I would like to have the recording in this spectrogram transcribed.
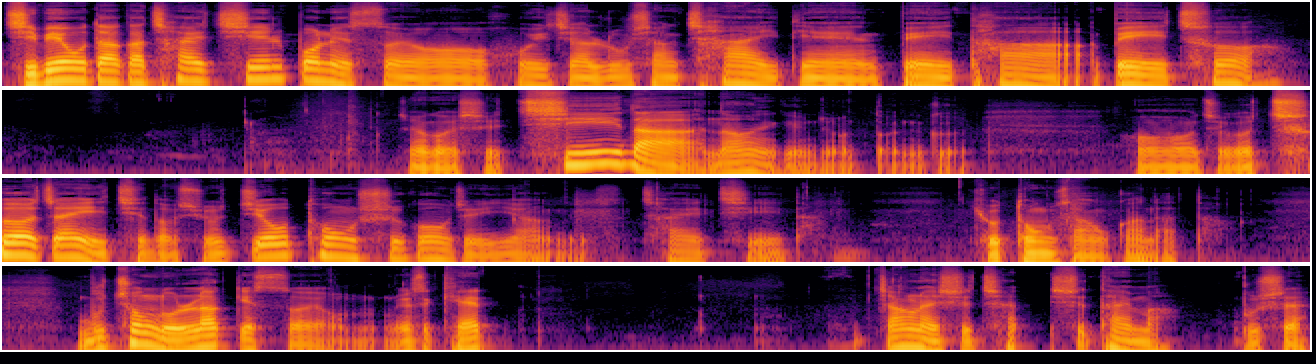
집에 오다가 차에 치일 뻔했어요. 호이자 루샹 차에点 被他被车 这个是气的呢，一个就等个哦，这个车在一起的时候交通事故这一样的차에气的 교통사고가 났다. 무척 놀랐겠어요. 그래서 get 将来是态，是态吗？不是，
